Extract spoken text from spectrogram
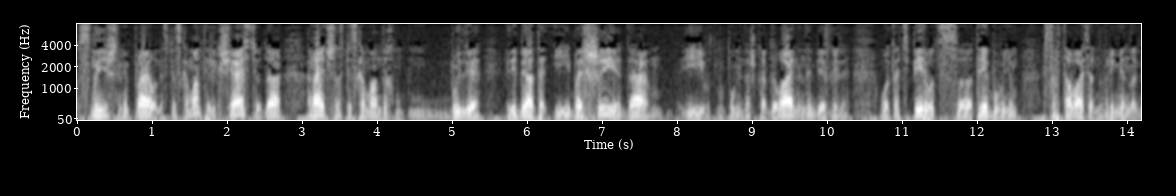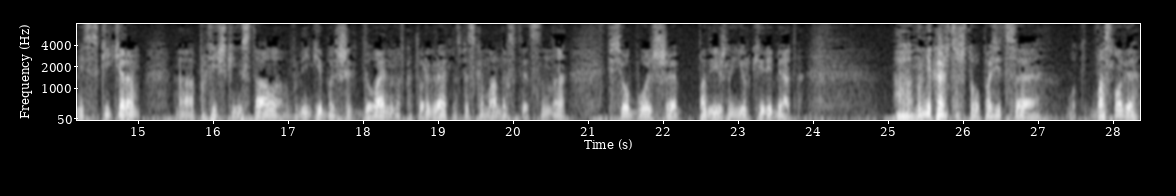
с нынешними правилами спецкоманд, или к счастью, да, раньше на спецкомандах были ребята и большие, да, и вот мы помним даже, когда Делайны набегали, вот, а теперь вот с э, требованием стартовать одновременно вместе с кикером а, практически не стало в лиге больших делайнменов, которые играют на спецкомандах, соответственно, все больше подвижные, юркие ребята. А, ну, мне кажется, что позиция вот в основе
